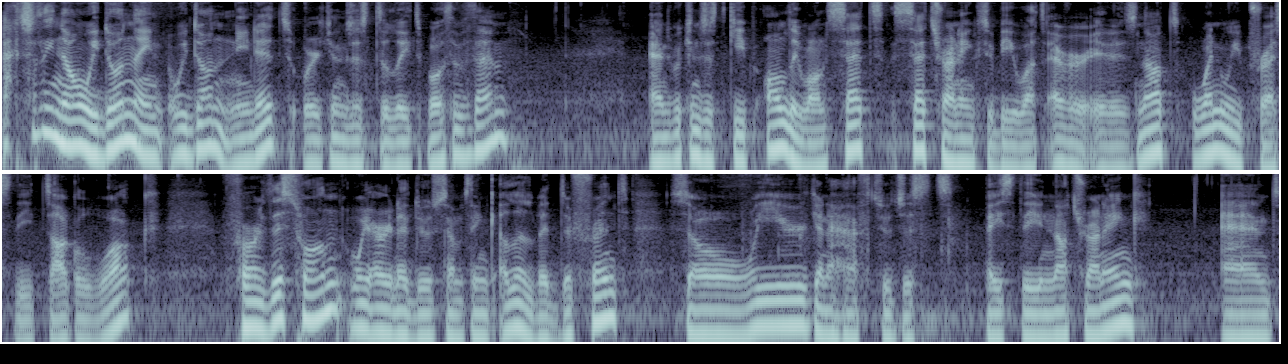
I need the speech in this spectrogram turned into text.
Actually, no, we don't need, we don't need it. We can just delete both of them. And we can just keep only one set, set running to be whatever it is not when we press the toggle walk. For this one, we are going to do something a little bit different. So we're going to have to just paste the not running and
